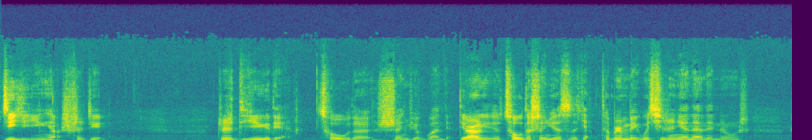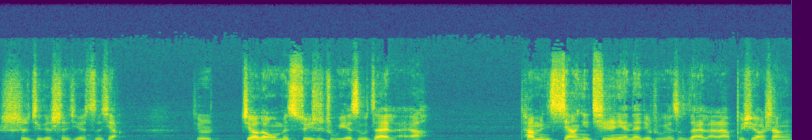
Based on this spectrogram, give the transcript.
积极影响世界。这是第一个点，错误的神学观点。第二个就是错误的神学思想，特别是美国七十年代的那种时期的神学思想，就是教导我们随时主耶稣再来啊。他们相信七十年代就主耶稣再来了，不需要上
